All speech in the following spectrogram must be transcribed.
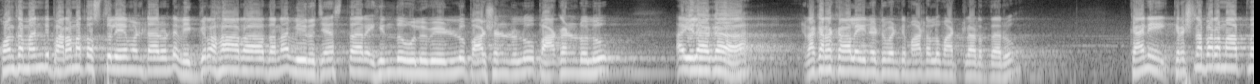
కొంతమంది పరమతస్తులు ఏమంటారు అంటే విగ్రహారాధన వీరు చేస్తారు. హిందువులు వీళ్ళు పాషండులు పాఖండులు ఇలాగా రకరకాలైనటువంటి మాటలు మాట్లాడతారు. కానీ కృష్ణ పరమాత్మ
